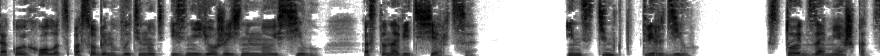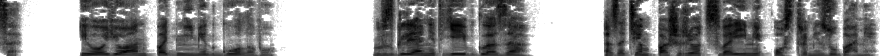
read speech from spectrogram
Такой холод способен вытянуть из нее жизненную силу, остановить сердце. Инстинкт твердил. Стоит замешкаться, и О-Юан поднимет голову. Взглянет ей в глаза, а затем пожрет своими острыми зубами.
